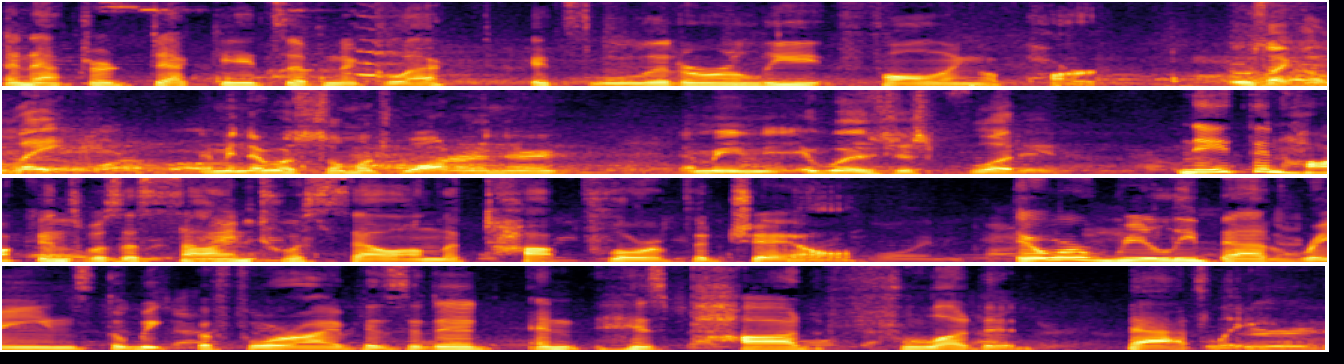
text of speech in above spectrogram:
And after decades of neglect, it's literally falling apart. It was like a lake. I mean, there was so much water in there. I mean, it was just flooded. Nathan Hawkins was assigned to a cell on the top floor of the jail. There were really bad rains the week before I visited, and his pod flooded badly. We're,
